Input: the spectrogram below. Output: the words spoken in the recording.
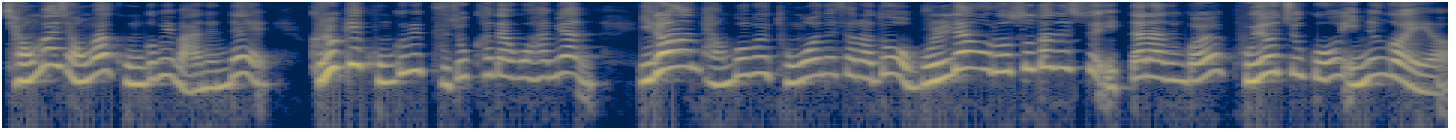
정말 정말 공급이 많은데 그렇게 공급이 부족하다고 하면 이러한 방법을 동원해서라도 물량으로 쏟아낼 수 있다는 걸 보여주고 있는 거예요.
